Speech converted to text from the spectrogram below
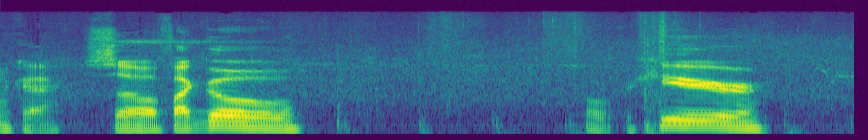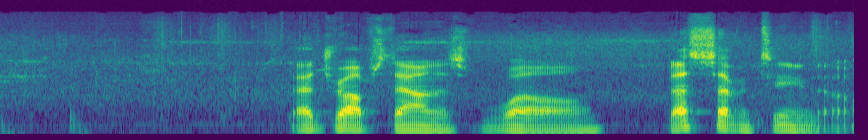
Okay, so if I go over here, that drops down as well. That's 17 though.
